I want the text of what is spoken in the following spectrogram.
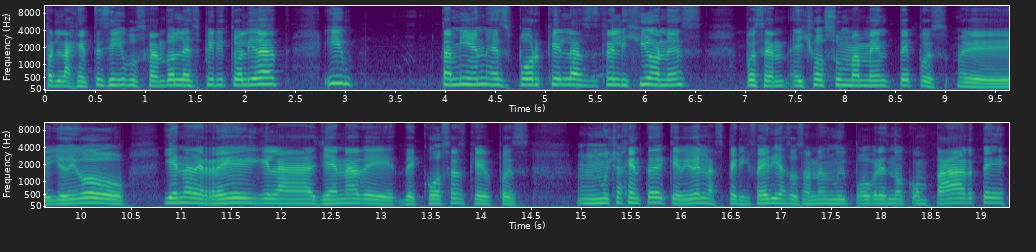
Pero la gente sigue buscando la espiritualidad y también es porque las religiones pues se han hecho sumamente pues eh, yo digo llena de reglas, llena de, de cosas que pues mucha gente que vive en las periferias o zonas muy pobres no comparte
